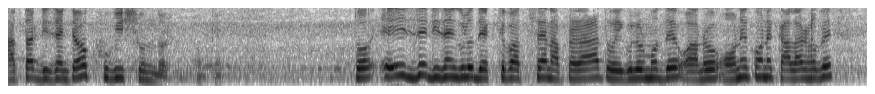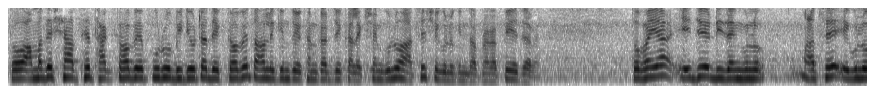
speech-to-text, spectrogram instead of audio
হাতার ডিজাইনটাও খুবই সুন্দর। ওকে তো এই যে ডিজাইনগুলো দেখতে পাচ্ছেন আপনারা তো এইগুলোর মধ্যে আরও অনেক অনেক কালার হবে। তো আমাদের সাথে থাকতে হবে পুরো ভিডিওটা দেখতে হবে তাহলে কিন্তু এখানকার যে কালেকশনগুলো আছে সেগুলো কিন্তু আপনারা পেয়ে যাবেন। তো ভাইয়া এই যে ডিজাইনগুলো আছে এগুলো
